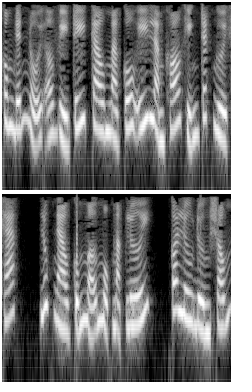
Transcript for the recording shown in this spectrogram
không đến nỗi ở vị trí cao mà cố ý làm khó khiển trách người khác, lúc nào cũng mở một mặt lưới, có lưu đường sống,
